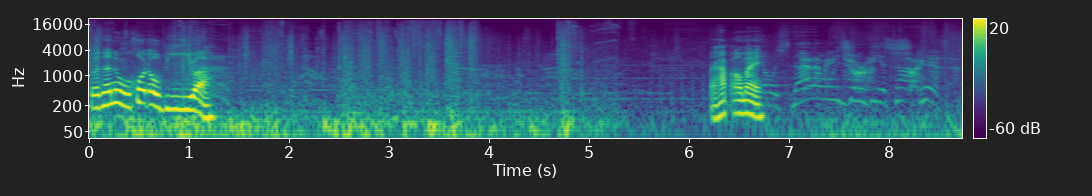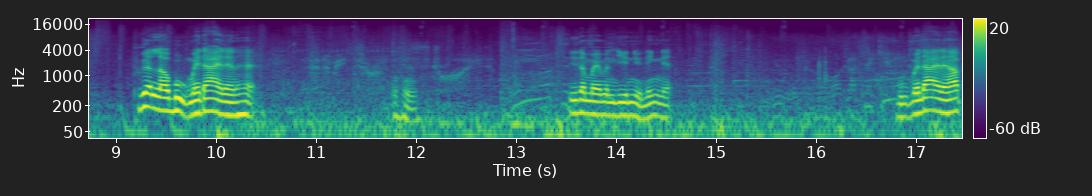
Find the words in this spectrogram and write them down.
ตัวธนูโคตรโอพีว่ะ ไปครับ เอาใหม่ เพื่อนเราบุกไม่ได้เลยนะฮะ โอ้โห นี่ทำไมมันยืนอยู่นิ่งเนี่ย บุกไม่ได้เลยครับ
